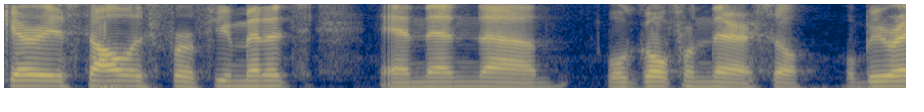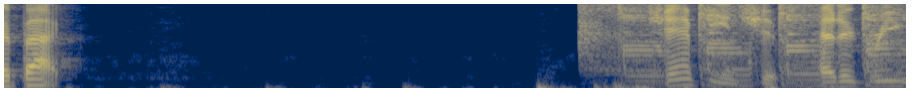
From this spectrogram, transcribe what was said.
Gary Astalos for a few minutes, and then um, we'll go from there. So we'll be right back championship pedigree,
